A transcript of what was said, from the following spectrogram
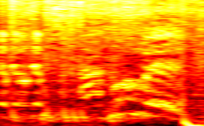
I prove it.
